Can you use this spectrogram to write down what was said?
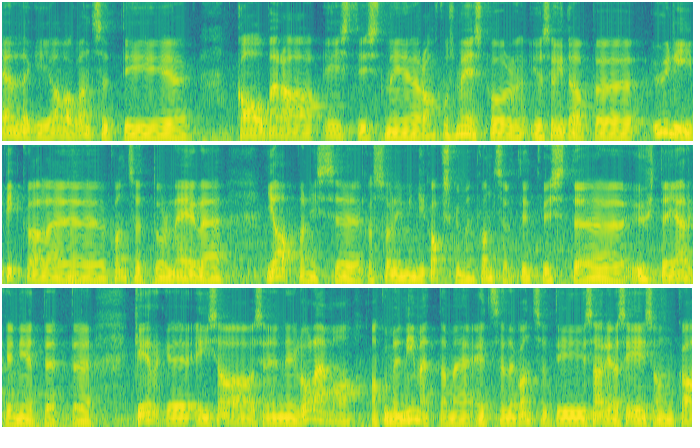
jällegi avakontserti kaob ära Eestist meie rahvusmeeskoor ja sõidab äh, ülipikale kontsertturneele Jaapanisse, kas oli mingi kakskümmend kontsertit vist äh, ühte järge, nii et, et äh, kerge ei saa see neil olema. aga kui me nimetame, et selle kontserdisarja sees on ka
